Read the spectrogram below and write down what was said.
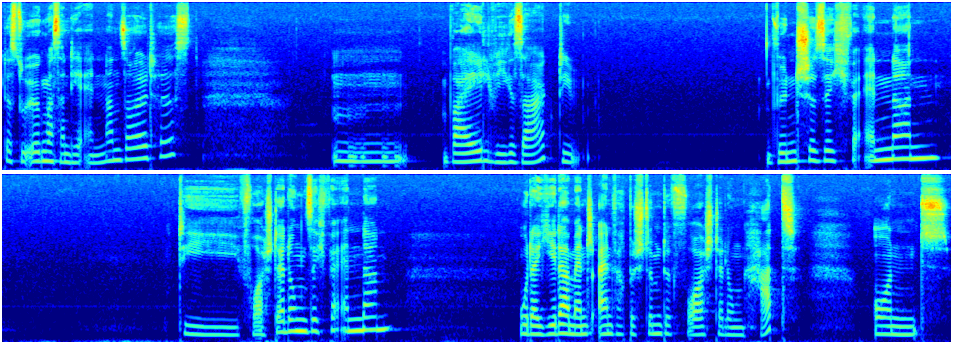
dass du irgendwas an dir ändern solltest, Mm, weil, wie gesagt, die Wünsche sich verändern, die Vorstellungen sich verändern oder jeder Mensch einfach bestimmte Vorstellungen hat und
